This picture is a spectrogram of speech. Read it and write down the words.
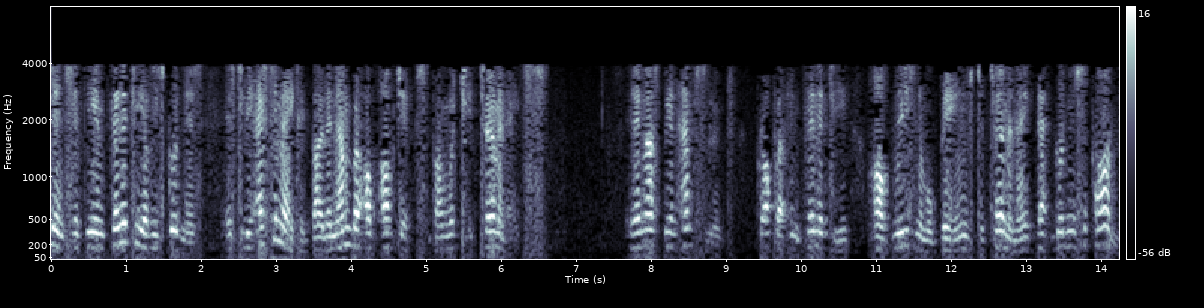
since if the infinity of his goodness is to be estimated by the number of objects upon which it terminates, there must be an absolute, proper infinity of reasonable beings to terminate that goodness upon.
